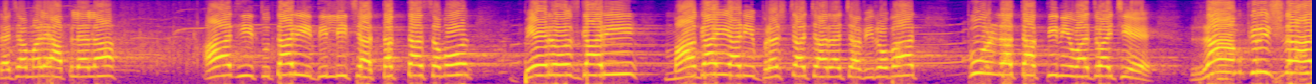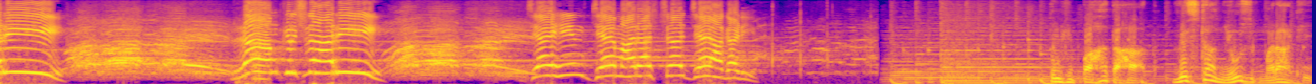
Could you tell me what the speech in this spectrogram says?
त्याच्यामुळे आपल्याला आज ही तुतारी दिल्लीच्या तख्तासमोर बेरोजगारी महागाई आणि भ्रष्टाचाराच्या विरोधात पूर्ण ताकदीने वाजवायची आहे. रामकृष्ण हरी! रामकृष्ण हरी! जय हिंद जय महाराष्ट्र जय आघाडी. तुम्ही पाहत आहात विस्टा न्यूज मराठी.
